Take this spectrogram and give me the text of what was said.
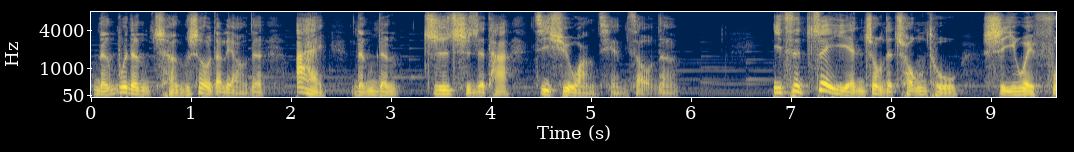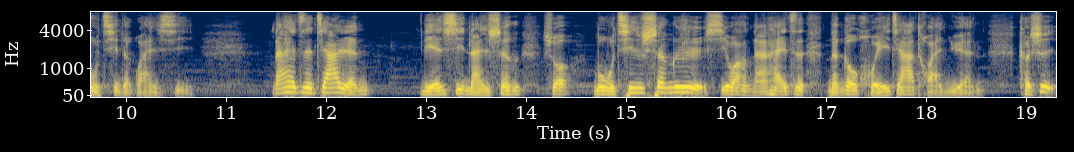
能不能承受得了呢？爱能不能支持着他继续往前走呢？一次最严重的冲突是因为父亲的关系，男孩子的家人联系男生说母亲生日，希望男孩子能够回家团圆，可是。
